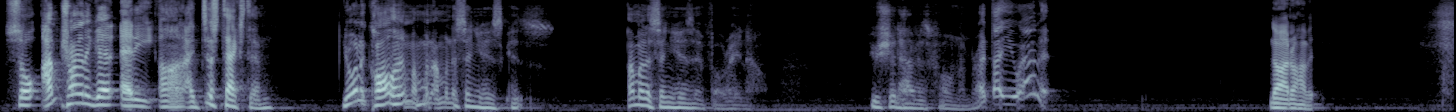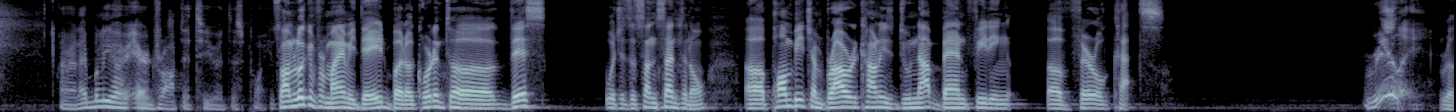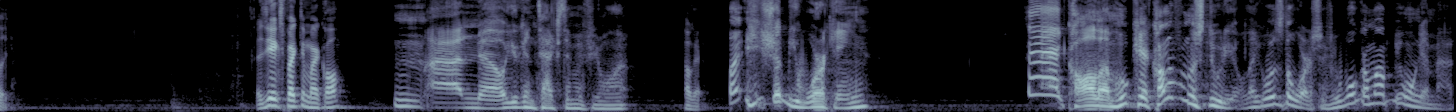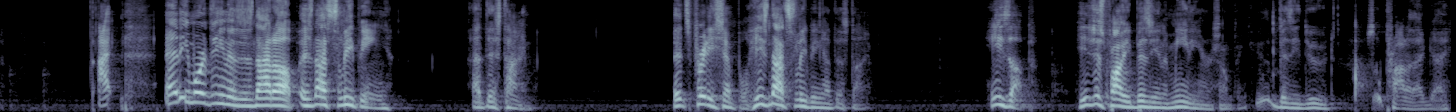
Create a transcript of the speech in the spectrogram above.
So I'm trying to get Eddie on. I just texted him. You want to call him? I'm gonna, I'm gonna send you his, his I'm gonna send you his info. You should have his phone number. I thought you had it. No, I don't have it. All right, I believe I've airdropped it to you at this point. So I'm looking for Miami Dade, but according to this, which is the Sun Sentinel, uh, Palm Beach and Broward counties do not ban feeding of feral cats. Really? Really? Is he expecting my call? Mm, uh, no, you can text him if you want. Okay. But he should be working. Eh, call him. Who cares? Call him from the studio. Like, what's the worst? If you woke him up, you won't get mad. I, Eddie Martinez is not up. Is not sleeping at this time. It's pretty simple. He's not sleeping at this time. He's up. He's just probably busy in a meeting or something. He's a busy dude. I'm so proud of that guy.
